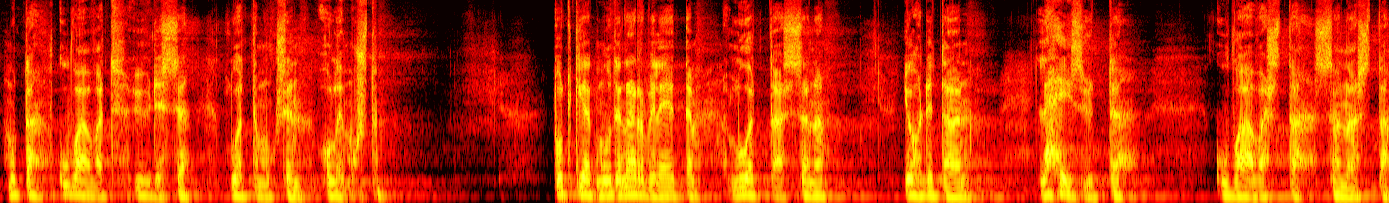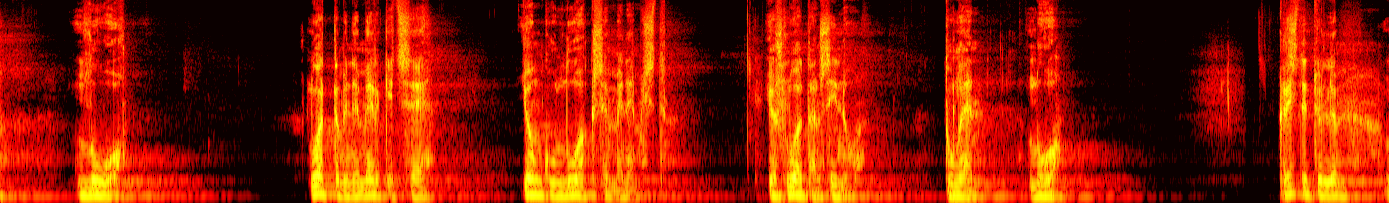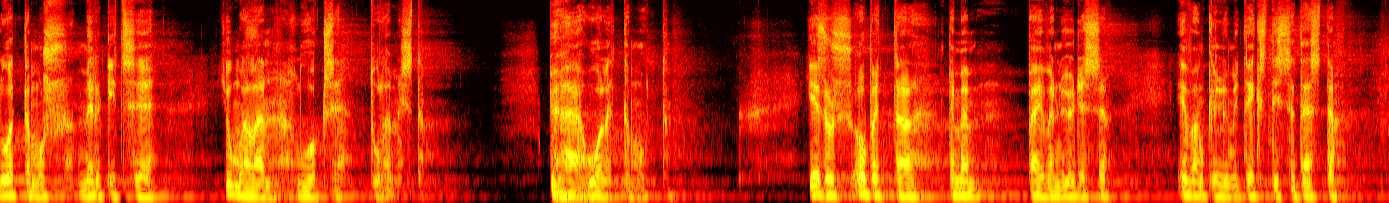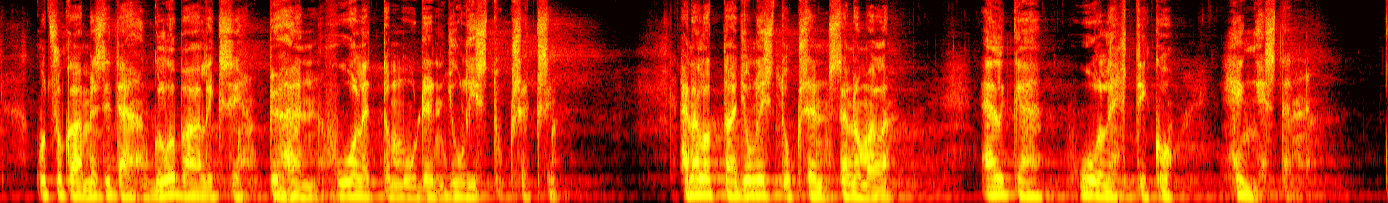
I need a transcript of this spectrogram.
mutta kuvaavat yhdessä luottamuksen olemusta. Tutkijat muuten arvelee, että luottaa sana johdetaan läheisyyttä kuvaavasta sanasta luo. Luottaminen merkitsee jonkun luokse menemistä. Jos luotan sinua, tulen luo. Kristitylle luottamus merkitsee Jumalan luokse tulemista. Pyhää huolettomuutta. Jeesus opettaa tämän päivän yhdessä evankeliumitekstissä tästä. Kutsukaamme sitä globaaliksi pyhän huolettomuuden julistukseksi. Hän aloittaa julistuksen sanomalla, älkää huolehtiko hengestänne.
